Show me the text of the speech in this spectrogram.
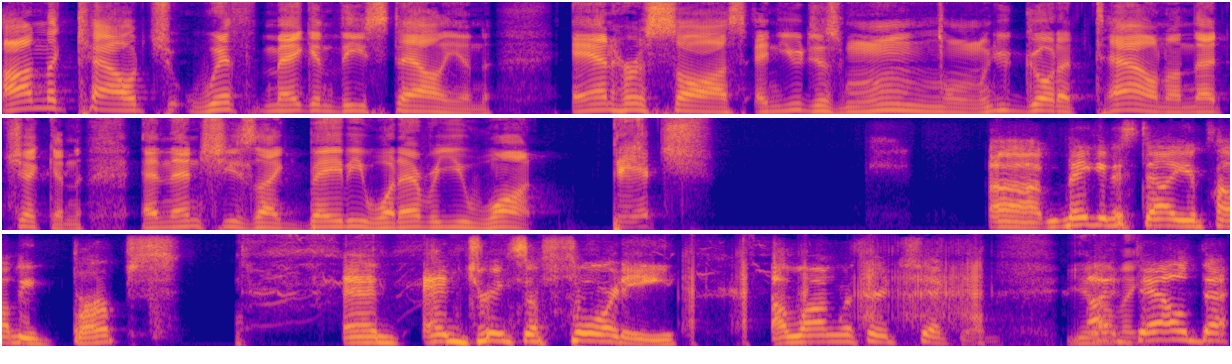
on the couch with Megan Thee Stallion and her sauce, and you just mm, you go to town on that chicken, and then she's like, "Baby, whatever you want, bitch." Uh, Megan Thee Stallion probably burps and and drinks a 40 along with her chicken. You think- Adele,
